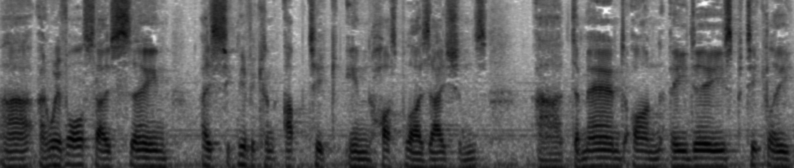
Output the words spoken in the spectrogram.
Uh, and we've also seen a significant uptick in hospitalisations, uh, demand on EDs, particularly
